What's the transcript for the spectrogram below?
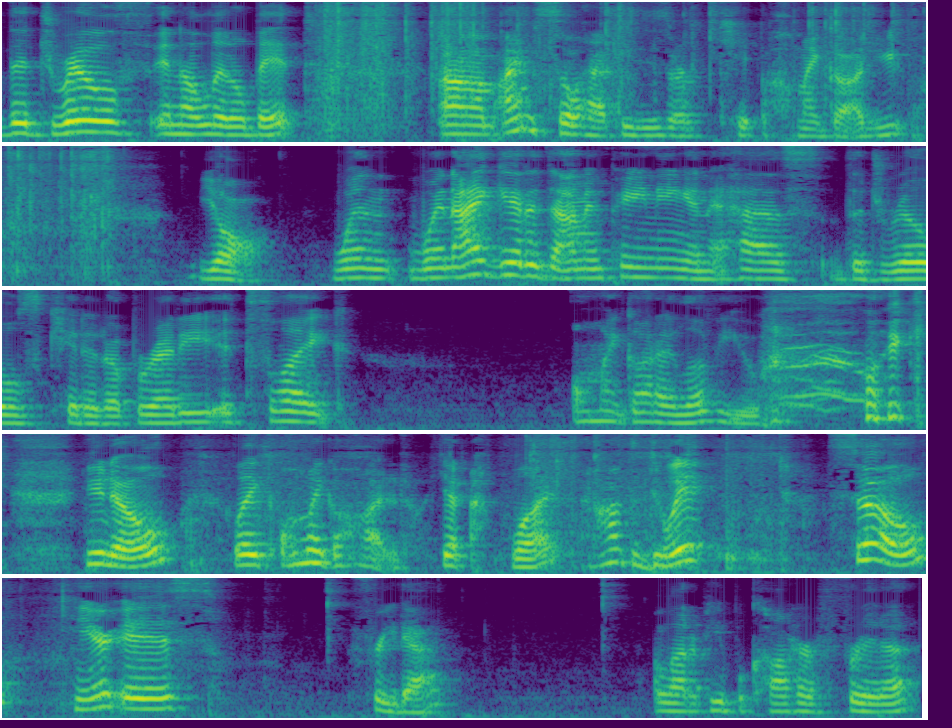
the drills in a little bit. Um, I'm so happy these are, oh my God, you, y'all, when, when I get a diamond painting and it has the drills kitted up ready, it's like, oh my God, I love you. like, you know, like, oh my God, yeah, what? I don't have to do it. So here is Frida. A lot of people call her Frida,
